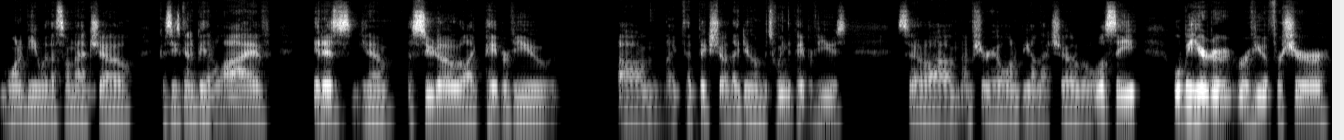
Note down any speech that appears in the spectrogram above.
want to be with us on that show because he's going to be there live. It is you know a pseudo like pay per view, um, like the big show they do in between the pay per views. So um, I'm sure he'll want to be on that show, but we'll see. We'll be here to review it for sure,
